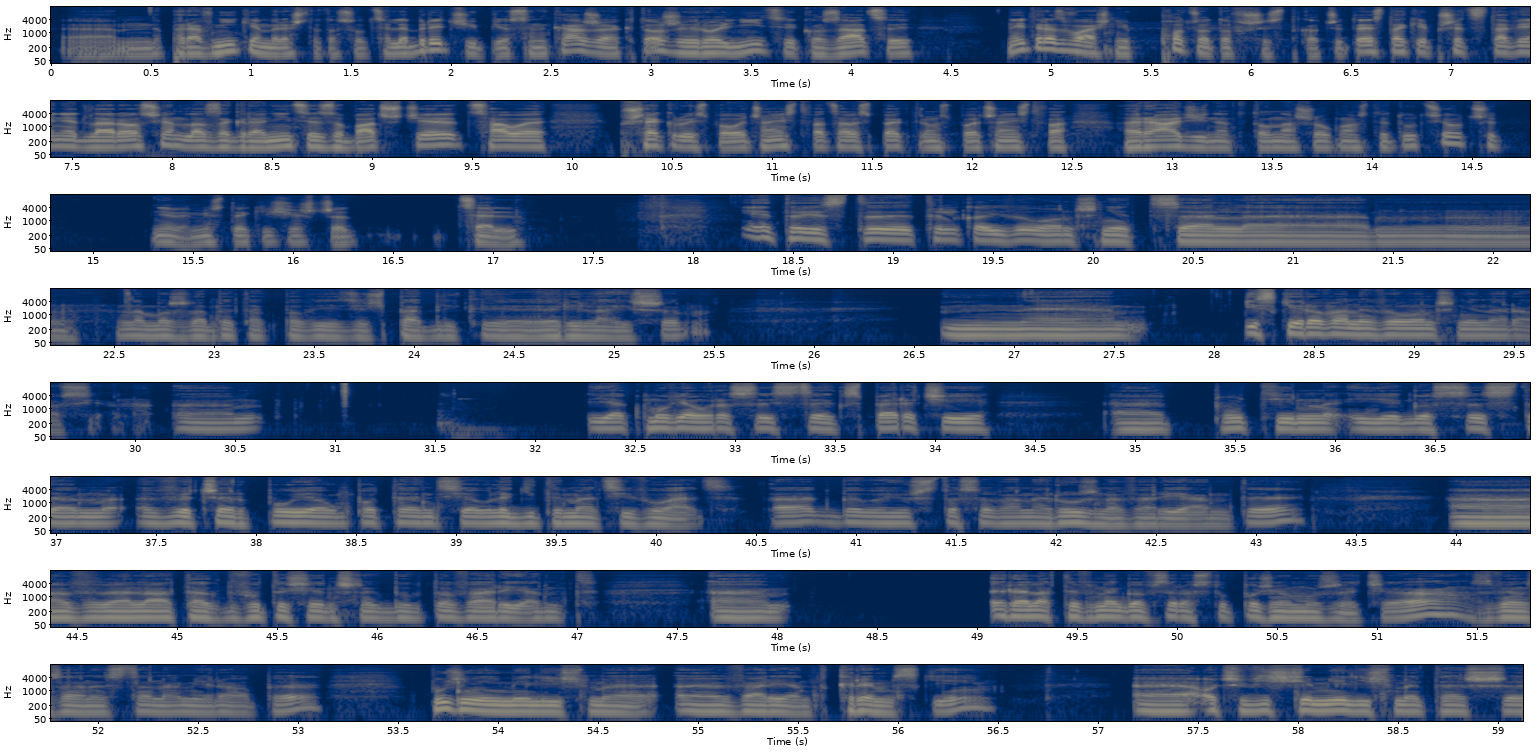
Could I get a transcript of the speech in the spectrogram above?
prawnikiem, reszta to są celebryci, piosenkarze, aktorzy, rolnicy, kozacy. No i teraz właśnie, po co to wszystko? Czy to jest takie przedstawienie dla Rosjan, dla zagranicy? Zobaczcie, całe przekrój społeczeństwa, całe spektrum społeczeństwa radzi nad tą naszą konstytucją, czy nie wiem, jest to jakiś jeszcze cel? Nie, to jest y, tylko i wyłącznie cel, no można by tak powiedzieć, public relation mm, i skierowany wyłącznie na Rosjan. Jak mówią rosyjscy eksperci, Putin i jego system wyczerpują potencjał legitymacji władzy. Tak? Były już stosowane różne warianty. W latach 2000 był to wariant relatywnego wzrostu poziomu życia związany z cenami ropy. Później mieliśmy e, wariant krymski, E, oczywiście mieliśmy też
